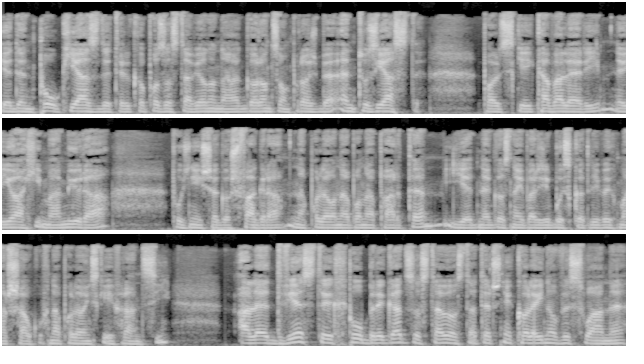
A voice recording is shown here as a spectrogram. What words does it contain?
jeden pułk jazdy tylko pozostawiono na gorącą prośbę entuzjasty polskiej kawalerii Joachima Mura, późniejszego szwagra Napoleona Bonaparte jednego z najbardziej błyskotliwych marszałków napoleońskiej Francji. Ale dwie z tych półbrygad zostały ostatecznie kolejno wysłane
